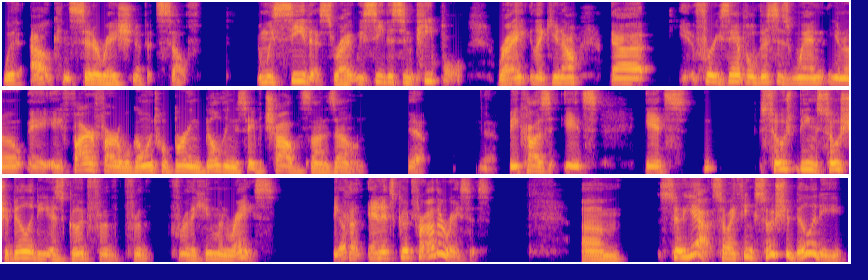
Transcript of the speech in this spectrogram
without consideration of itself. And we see this, right? We see this in people, right? Like, you know, uh, for example, this is when, you know, a, a firefighter will go into a burning building to save a child that's not his own. Yeah. Yeah. Because it's, it's, so being sociability is good for for for the human race because yep. and it's good for other races. Um so yeah so i think sociability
